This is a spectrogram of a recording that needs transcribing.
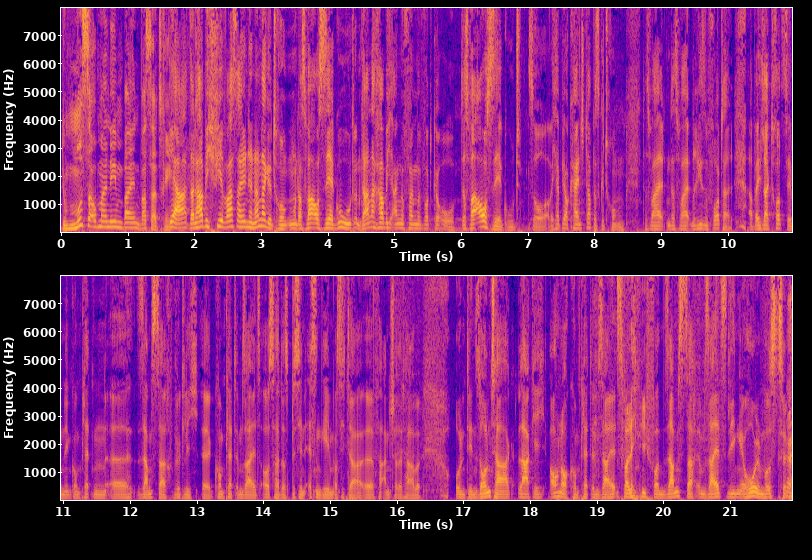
du musst auch mal nebenbei ein Wasser trinken. Ja, dann habe ich vier Wasser hintereinander getrunken und das war auch sehr gut. Und danach habe ich angefangen mit Wodka O. Das war auch sehr gut. So, aber ich habe ja auch keinen Schnappes getrunken. Das war halt, das war halt ein Riesenvorteil. Aber ich lag trotzdem den kompletten äh, Samstag wirklich äh, komplett im Salz, außer das bisschen Essen gehen, was ich da äh, veranstaltet habe. Und den Sonntag lag ich auch noch komplett im Salz, weil ich mich von Samstag im Salz liegen erholen musste.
